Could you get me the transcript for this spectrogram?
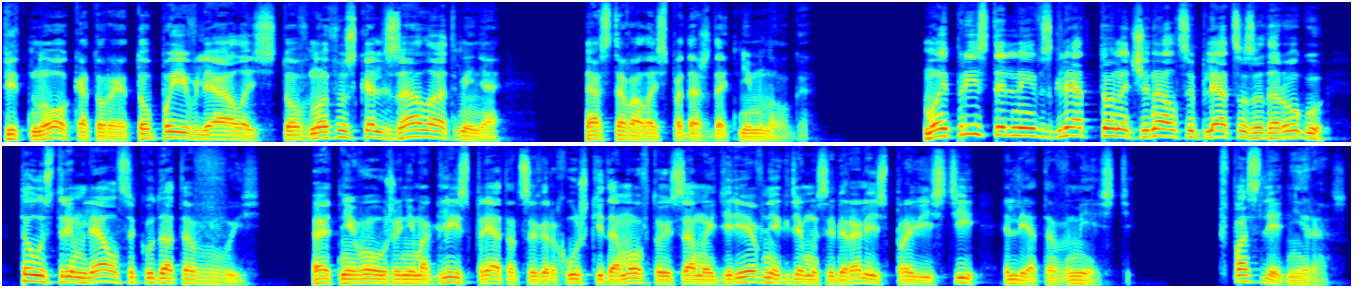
Пятно, которое то появлялось, то вновь ускользало от меня. Оставалось подождать немного. Мой пристальный взгляд то начинал цепляться за дорогу, то устремлялся куда-то ввысь. От него уже не могли спрятаться верхушки домов той самой деревни, где мы собирались провести лето вместе. В последний раз.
